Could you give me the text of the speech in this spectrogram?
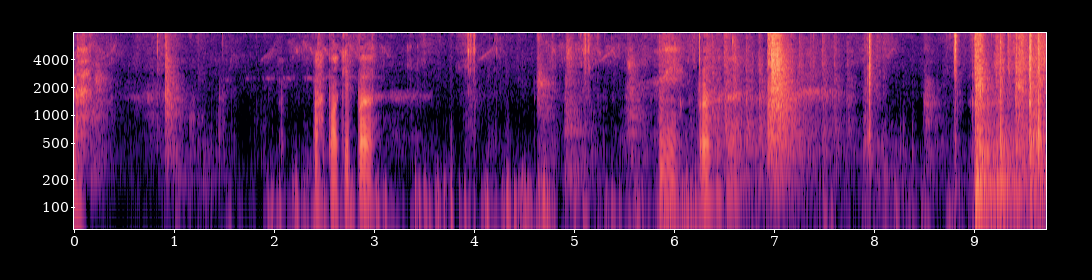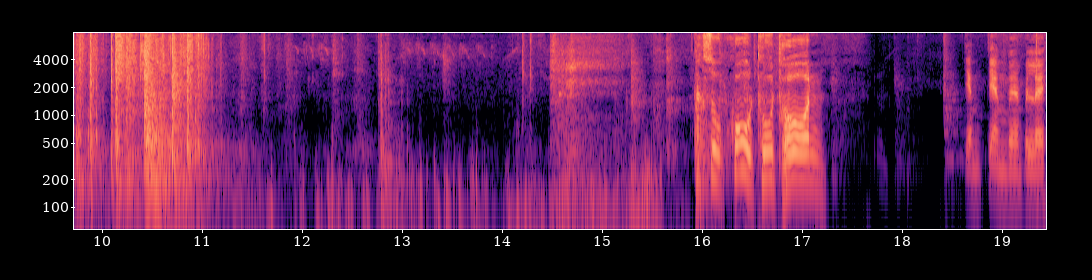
มาอะพอคิปเปอร์ นี่เออเออนัก สูบคู่ทูโทนเจมเจมๆไปเลย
